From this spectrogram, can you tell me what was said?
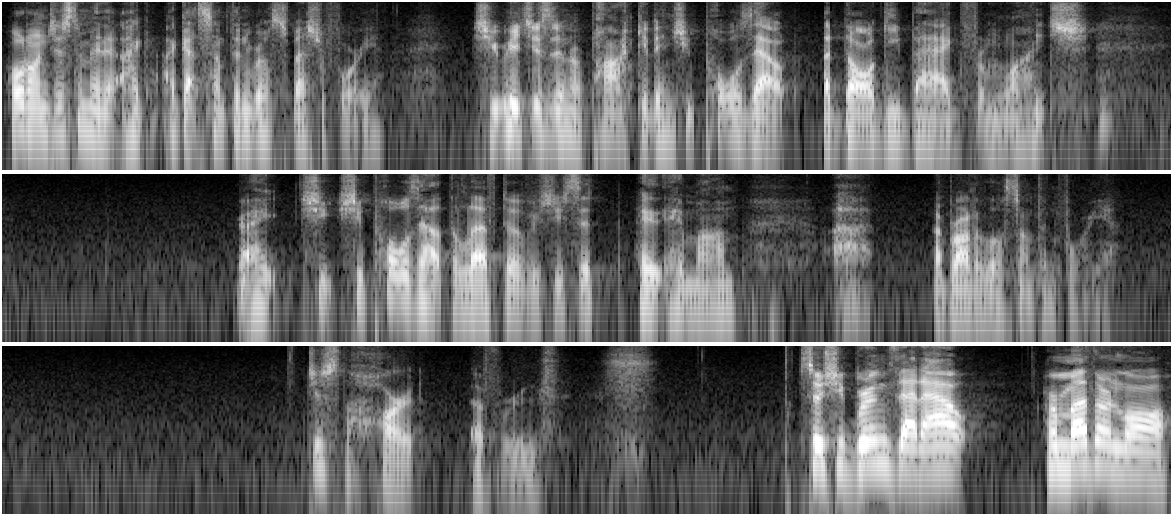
Hold on just a minute. I, I got something real special for you. She reaches in her pocket and she pulls out a doggy bag from lunch. Right? She, she pulls out the leftovers. She said, Hey, hey mom, uh, I brought a little something for you. Just the heart of Ruth. So she brings that out her mother in law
